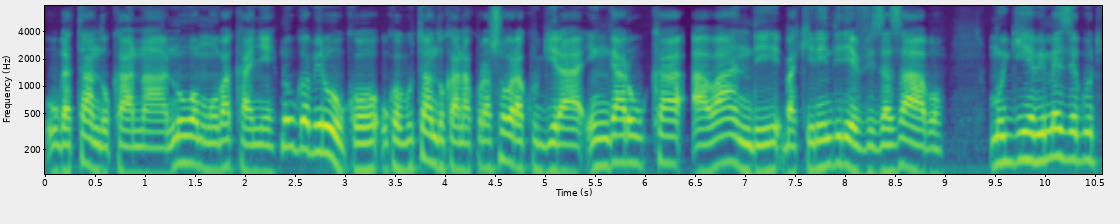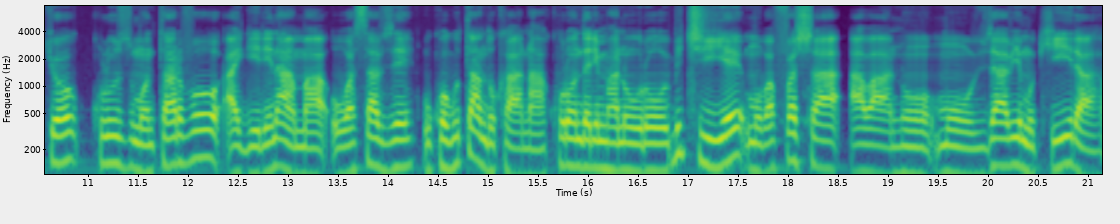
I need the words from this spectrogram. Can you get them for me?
ugatandukana n'uwo mwubakanye. Nubwo biri uko uko gutandukana kurashobora kugira ingaruka abandi bakirindiriye viza zabo. Mu gihe bimeze gutyo Cruz Montalvo agira inama uwasavye uko gutandukana kurondera impanuro biciye mu bafasha abantu mu vy'abimukira.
